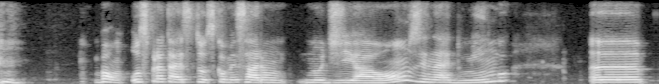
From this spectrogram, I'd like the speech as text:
Bom, os protestos começaram no dia 11, né, domingo. Uh,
